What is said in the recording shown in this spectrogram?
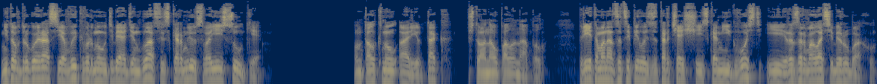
Не то в другой раз я выковырну у тебя один глаз и скормлю своей суке». Он толкнул Арию так, что она упала на пол. При этом она зацепилась за торчащий из скамьи гвоздь и разорвала себе рубаху.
